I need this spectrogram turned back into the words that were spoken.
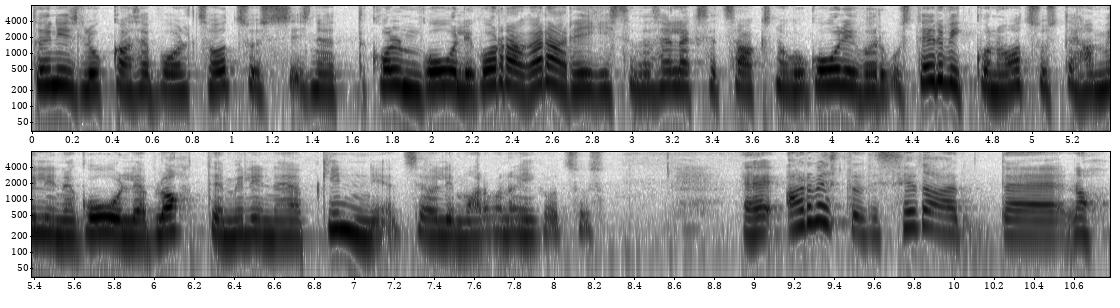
Tõnis Lukase poolt see otsus siis need kolm kooli korraga ära riigistada selleks, et saaks nagu koolivõrgus tervikuna otsus teha, milline kool jääb lahti ja milline jääb kinni, et see oli, ma arvan, õige otsus. arvestades seda, et noh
